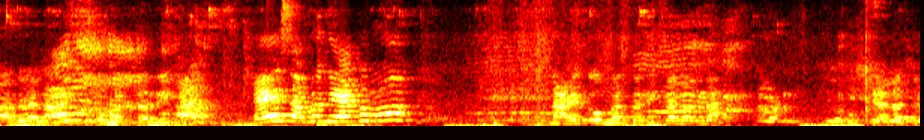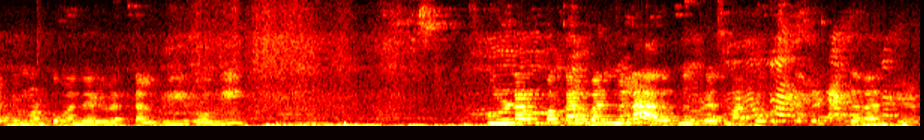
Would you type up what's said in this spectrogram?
ಆದ್ರೆ ನಾಳೆ ಏ ಯಾಕಮ್ಮ? ನಾಳೆ ನೋಡ್ರಿ ಶಾಪಿಂಗ್ ಬಂದೇವ್ರಿ ಇವತ್ತು ಹೋಗಿ. ಪೂರ್ಣ ರೂಪ ಕಲ್ ಬಂದ್ಮೇಲೆ ಅದನ್ನ ವಿಡಿಯೋಸ್ ಮಾಡಿ ತೋರಿಸ್ತೀವಿ ಹೆಂಗದ ಅಂತ ಹೇಳಿ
